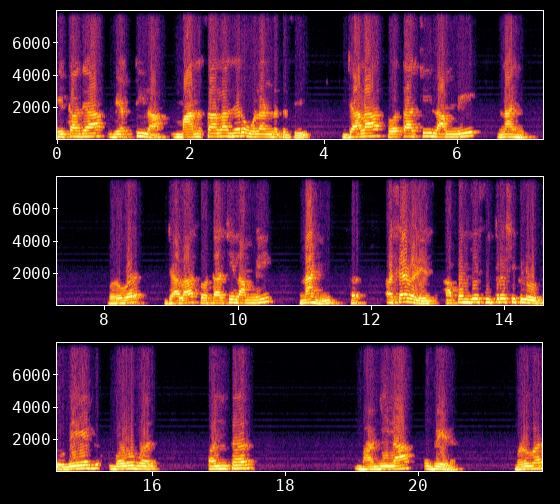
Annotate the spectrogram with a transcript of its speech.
एखाद्या व्यक्तीला माणसाला जर ओलांडत असेल ज्याला स्वतःची लांबी नाही बरोबर? ज्याला स्वतःची लांबी नाही तर अशा वेळेस आपण जे सूत्र शिकलो होतो वेग बरोबर अंतर भागीला वेळ. बरोबर?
